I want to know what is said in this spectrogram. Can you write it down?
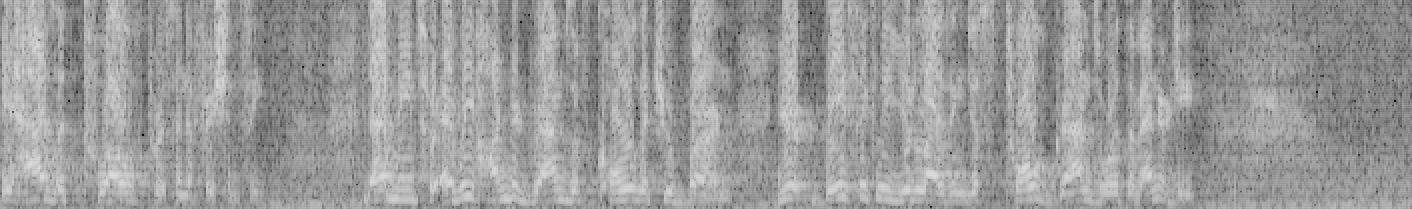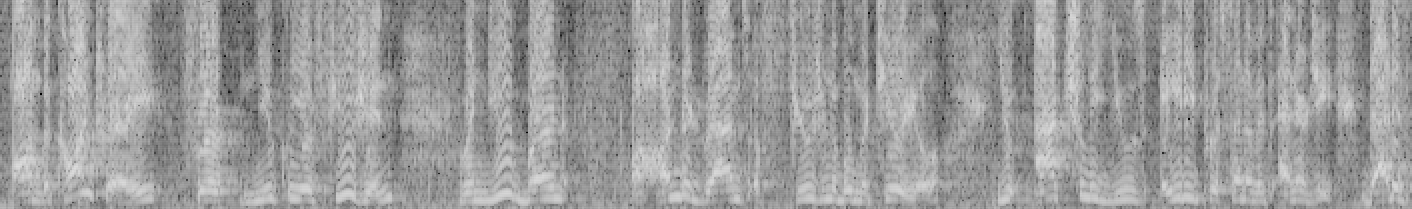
it has a 12% efficiency. That means for every 100 grams of coal that you burn, you're basically utilizing just 12 grams worth of energy. On the contrary, for nuclear fusion, when you burn 100 grams of fusionable material, you actually use 80% of its energy. That is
